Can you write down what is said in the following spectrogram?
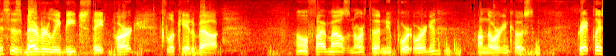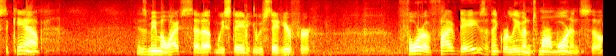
This is Beverly Beach State Park. It's located about oh five miles north of Newport, Oregon, on the Oregon coast. Great place to camp. This is me and my wife set up. We stayed we stayed here for four of five days. I think we're leaving tomorrow morning, so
